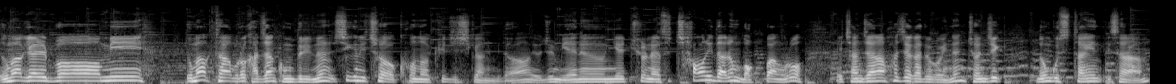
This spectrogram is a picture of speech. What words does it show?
음악 앨범이 음악 다음으로 가장 공들이는 시그니처 코너 퀴즈 시간입니다. 요즘 예능에 출연해서 차원이 다른 먹방으로 잔잔한 화제가 되고 있는 전직 농구 스타인 이 사람.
